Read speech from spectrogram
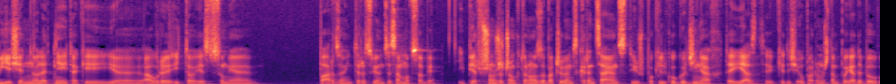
jesienno-letniej takiej e, aury i to jest w sumie bardzo interesujące samo w sobie. I pierwszą rzeczą, którą zobaczyłem skręcając już po kilku godzinach tej jazdy, kiedy się uparłem, że tam pojadę, był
